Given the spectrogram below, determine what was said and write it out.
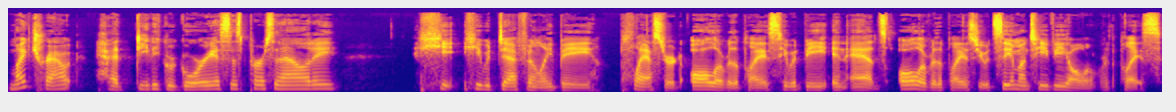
Mike Trout had Didi Gregorius's personality, he he would definitely be plastered all over the place. He would be in ads all over the place. You would see him on TV all over the place.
